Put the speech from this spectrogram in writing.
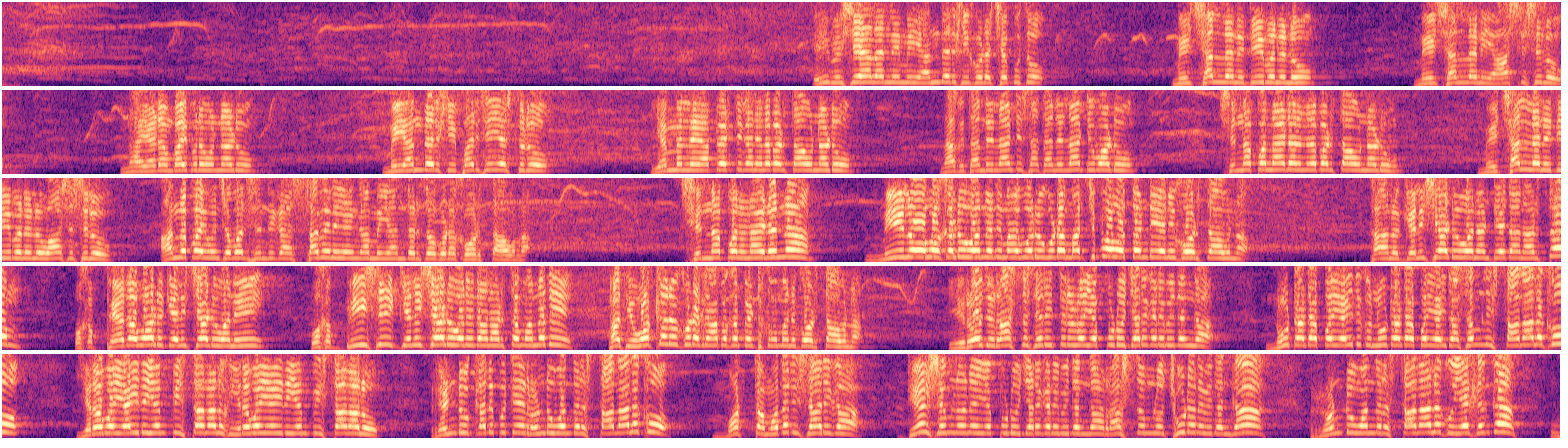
ఈ విషయాలన్నీ మీ అందరికీ కూడా చెబుతూ మీ చల్లని దీవెనలు మీ చల్లని ఆశీస్సులు నా ఎడం వైపున ఉన్నాడు. మీ అందరికీ పరిచయస్తుడు ఎమ్మెల్యే అభ్యర్థిగా నిలబడతా ఉన్నాడు. నాకు తండ్రి లాంటి స- తండ్రి లాంటి వాడు చిన్నప్పనాయుడు నిలబడతా ఉన్నాడు. మీ చల్లని దీవెనలు ఆశస్సులు అన్నపై ఉంచవలసిందిగా సవినయంగా మీ అందరితో కూడా కోరుతా ఉన్నా. చిన్నప్పల నాయుడన్న మీలో ఒకడు అన్నది మా ఎవరు కూడా మర్చిపోవద్దండి అని కోరుతా ఉన్నా. తాను గెలిచాడు అని అంటే దాని అర్థం ఒక పేదవాడు గెలిచాడు అని ఒక బీసీ గెలిచాడు అని దాని అర్థం అన్నది ప్రతి ఒక్కరూ కూడా జ్ఞాపకం పెట్టుకోమని కోరుతా ఉన్నా. ఈరోజు రాష్ట్ర చరిత్రలో ఎప్పుడూ జరగని విధంగా నూట డెబ్బై ఐదుకు నూట డెబ్బై ఐదు అసెంబ్లీ స్థానాలకు ఇరవై ఐదు ఎంపీ స్థానాలకు ఇరవై ఐదు ఎంపీ స్థానాలు రెండు కలిపితే రెండు వందల స్థానాలకు మొట్టమొదటిసారిగా దేశంలోనే ఎప్పుడూ జరగని విధంగా రాష్ట్రంలో చూడని విధంగా రెండు వందల స్థానాలకు ఏకంగా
